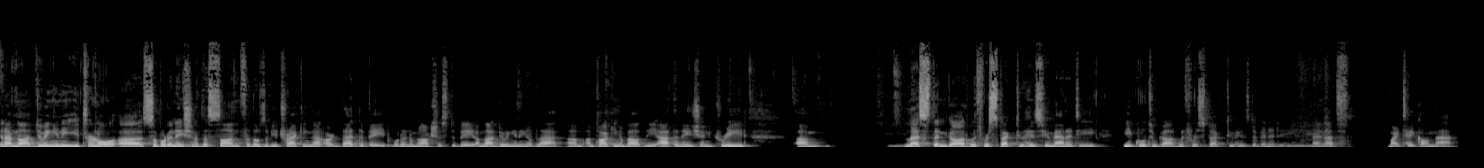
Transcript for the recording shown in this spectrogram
And I'm not doing any eternal uh, subordination of the Son for those of you tracking that art, that debate. What an obnoxious debate! I'm not doing any of that. Um, I'm talking about the Athanasian Creed, um, less than God with respect to His humanity, equal to God with respect to His divinity. Okay, that's my take on that.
